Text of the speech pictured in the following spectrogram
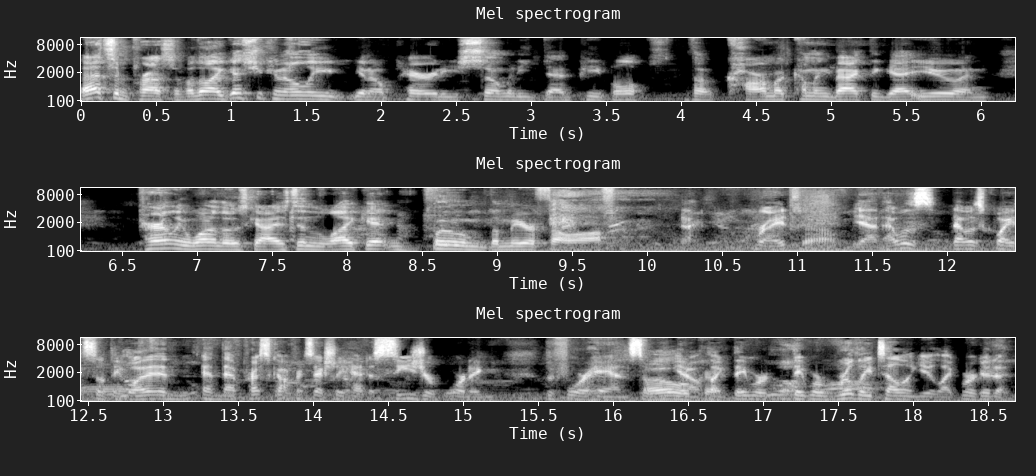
that's impressive. Although I guess you can only, you know, parody so many dead people without karma coming back to get you. And apparently one of those guys didn't like it and boom, the mirror fell off. Right. So. Yeah, that was that was quite something. Well, and, and that press conference actually had a seizure warning beforehand. So oh, you know, okay. like they were they were really telling you like we're gonna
